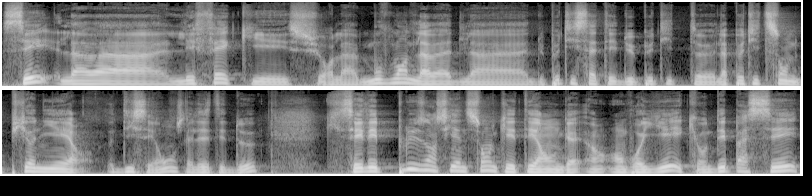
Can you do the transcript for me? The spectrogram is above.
c'est l'effet qui est sur le mouvement de la, petite, la petite sonde pionnière 10 et 11, elles étaient deux, c'est les plus anciennes sondes qui ont été envoyées et qui ont dépassé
